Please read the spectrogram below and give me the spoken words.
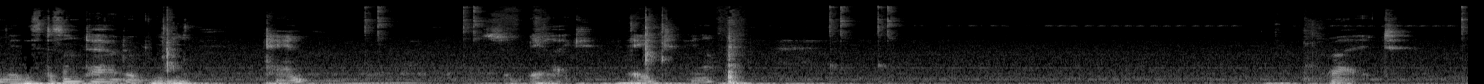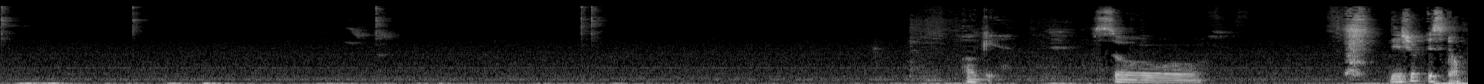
Maybe this doesn't have to be 10 should be like 8 you know? Right. Okay. So they should stop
